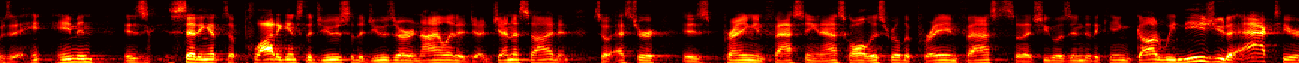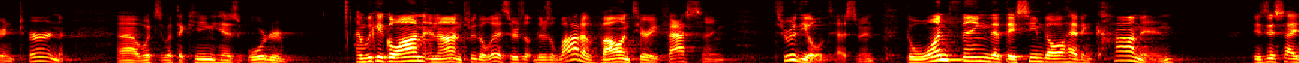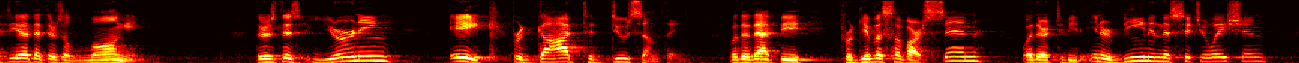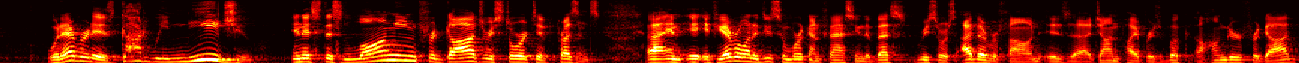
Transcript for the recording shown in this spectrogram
was it Haman is setting up to plot against the Jews, so the Jews are annihilated, a genocide, and so Esther is praying and fasting and asks all Israel to pray and fast, so that she goes into the king. God, we need you to act here and turn uh, what's what the king has ordered. And we could go on and on through the list. There's a, there's a lot of voluntary fasting through the Old Testament. The one thing that they seem to all have in common is this idea that there's a longing. There's this yearning ache for God to do something, whether that be forgive us of our sin, whether it to be to intervene in this situation, whatever it is, God, we need you. And it's this longing for God's restorative presence. Uh, and if you ever want to do some work on fasting, the best resource I've ever found is uh, John Piper's book, A Hunger for God.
